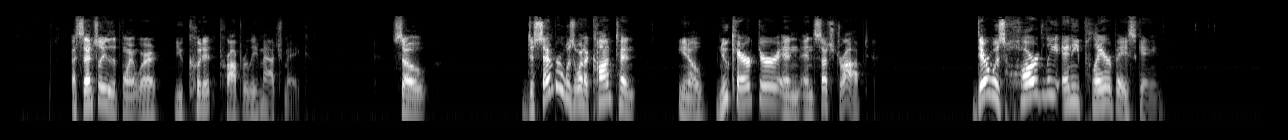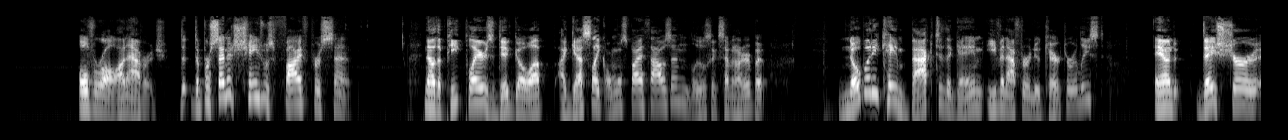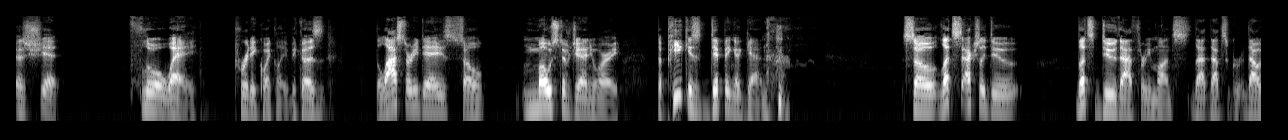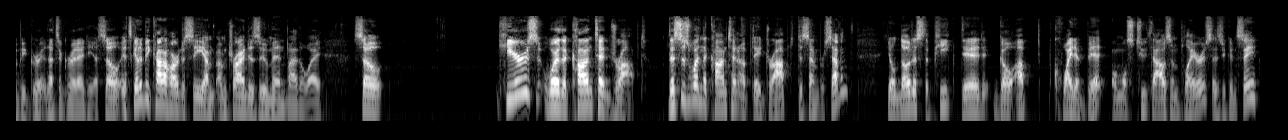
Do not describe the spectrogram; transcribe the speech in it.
essentially to the point where you couldn't properly matchmake. So December was when a content, you know, new character and and such dropped. There was hardly any player base gain overall on average. The, the percentage change was 5%. Now, the peak players did go up, I guess, like almost by a thousand. It looks like 700, but nobody came back to the game even after a new character released. And they sure as shit flew away pretty quickly because the last 30 days, so most of January, the peak is dipping again. so let's actually do let's do that three months. That that's that would be great. That's a great idea. So it's going to be kind of hard to see. I'm I'm trying to zoom in, by the way. So here's where the content dropped. This is when the content update dropped, December seventh. You'll notice the peak did go up quite a bit, almost 2,000 players, as you can see.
